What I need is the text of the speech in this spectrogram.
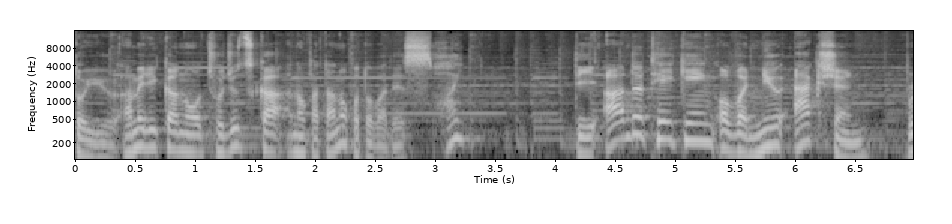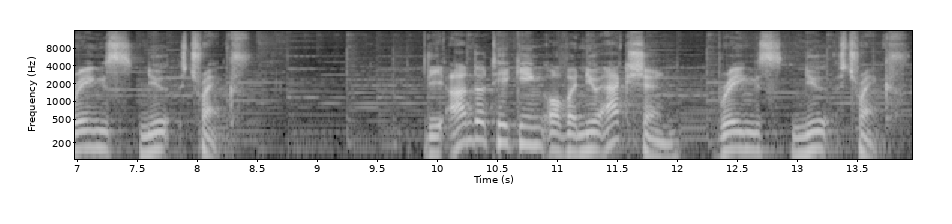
というアメリカの著述家の方の言葉です。はい、The undertaking of a new action brings new strength. The undertaking of a new action brings new strength.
